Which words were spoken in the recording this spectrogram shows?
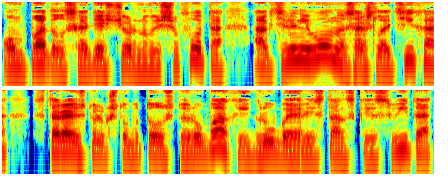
он падал, сходя с черного эшафота, а Катерина Львовна сошла тихо, стараясь только, чтобы толстая рубаха и грубая арестантская свита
